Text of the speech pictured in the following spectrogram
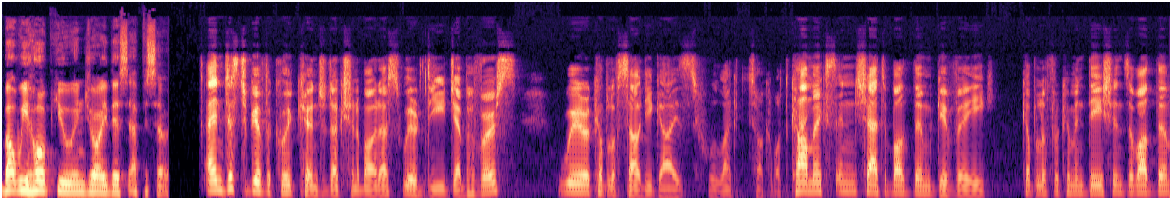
but we hope you enjoy this episode. And just to give a quick introduction about us, we're the Jabhaverse. We're a couple of Saudi guys who like to talk about comics and chat about them, give a couple of recommendations about them.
